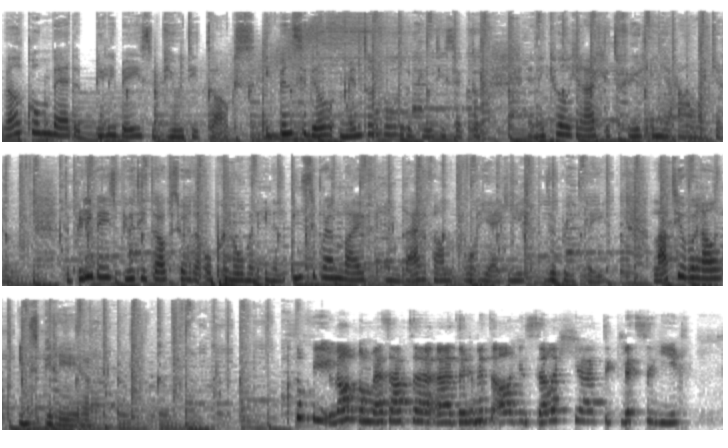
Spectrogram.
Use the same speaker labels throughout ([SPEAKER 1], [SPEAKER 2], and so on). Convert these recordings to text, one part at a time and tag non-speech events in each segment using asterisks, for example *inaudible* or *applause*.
[SPEAKER 1] Welkom bij de Billy Base Beauty Talks. Ik ben Sibyl, mentor voor de beauty sector en ik wil graag het vuur in je aanwakkeren. De Billy Base Beauty Talks werden opgenomen in een Instagram live en daarvan hoor jij hier de replay. Laat je vooral inspireren. Sophie, welkom. Wij zaten uh, er net al gezellig uh, te kletsen hier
